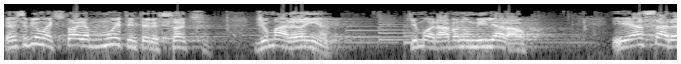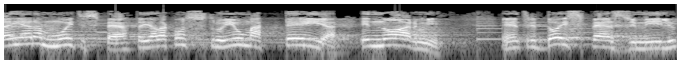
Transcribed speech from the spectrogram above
Eu recebi uma história muito interessante de uma aranha que morava no milharal. E essa aranha era muito esperta e ela construiu uma teia enorme entre dois pés de milho.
